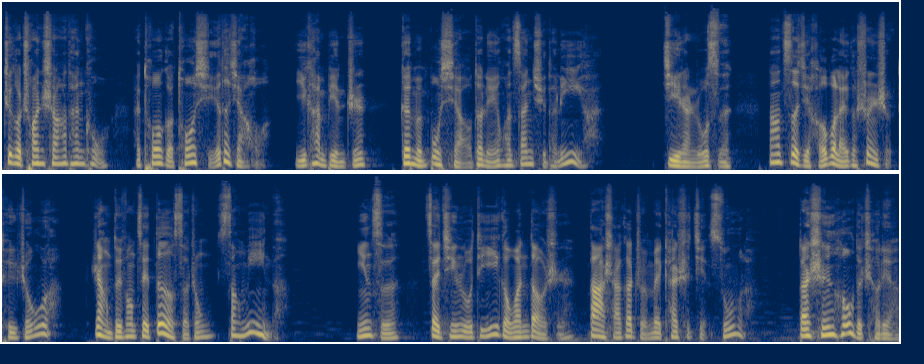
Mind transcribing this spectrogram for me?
这个穿沙滩裤还拖个拖鞋的家伙，一看便知根本不晓得连环三曲的厉害。既然如此，那自己何不来个顺水推舟啊，让对方在嘚瑟中丧命呢？因此，在进入第一个弯道时，大傻哥准备开始减速了，但身后的车辆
